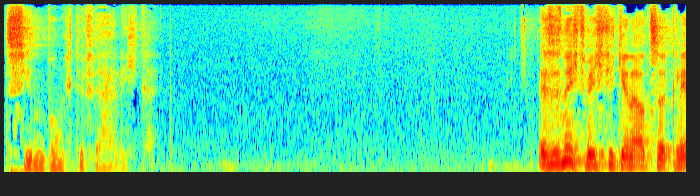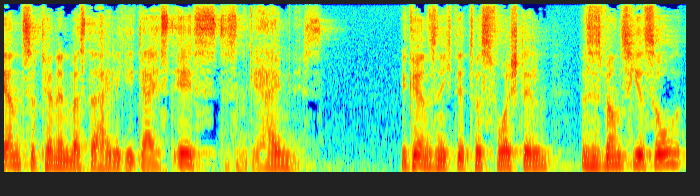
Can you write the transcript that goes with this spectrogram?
Sieben Punkte für Heiligkeit. Es ist nicht wichtig, genau zu erklären zu können, was der Heilige Geist ist. Das ist ein Geheimnis. Wir können uns nicht etwas vorstellen, was es bei uns hier so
